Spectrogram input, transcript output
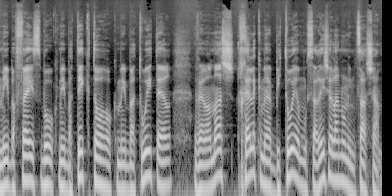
מי בפייסבוק, מי בטיק טוק, מי בטוויטר, וממש חלק מהביטוי המוסרי שלנו נמצא שם.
